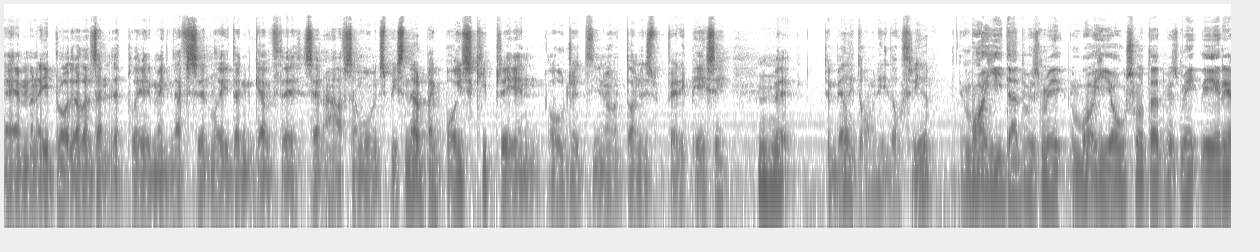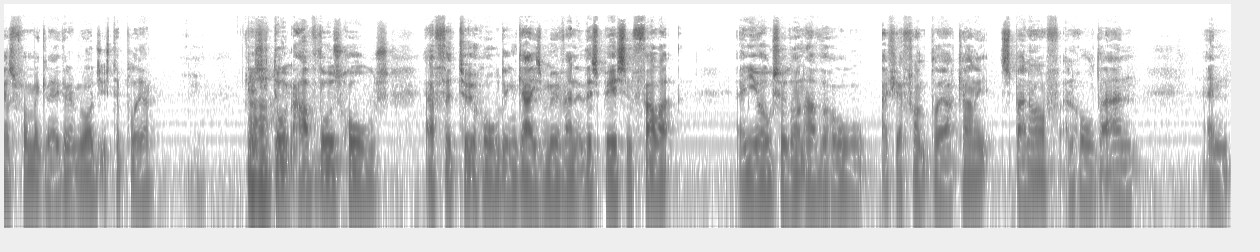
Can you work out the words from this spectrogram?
Um, and he brought the others into the play magnificently. Didn't give the centre half some moments space. And they're big boys, Kipre and Aldred. You know, Dunne is very pacey, mm-hmm. but Dembele dominated all three of them. And what he did was make, and what he also did was make the areas for McGregor and Rodgers to play in. Because uh-huh. you don't have those holes if the two holding guys move into the space and fill it, and you also don't have the hole if your front player can't spin off and hold it in, and,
